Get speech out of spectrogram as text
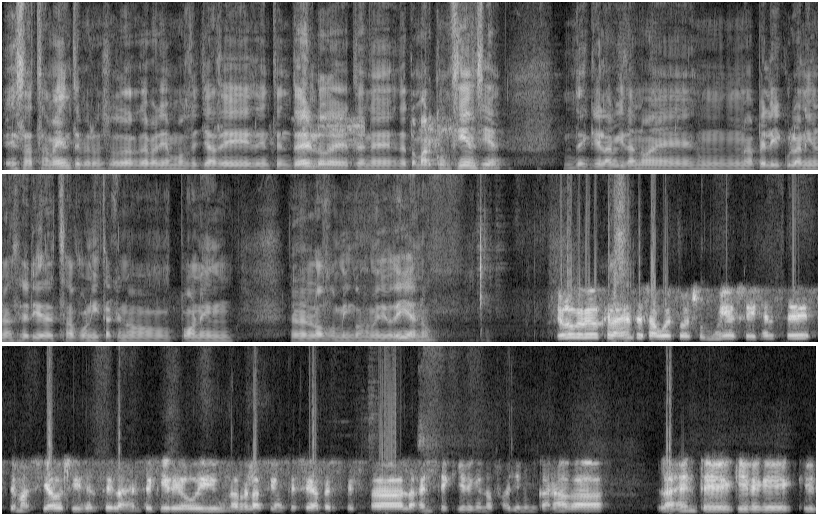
Exactamente, pero eso deberíamos ya de, entenderlo, de, tener, de tomar conciencia de que la vida no es una película ni una serie de estas bonitas que nos ponen eh, los domingos a mediodía, ¿no? Yo lo que veo es que la gente se ha vuelto eso, muy exigente, demasiado exigente. La gente quiere hoy una relación que sea perfecta, la gente quiere que no falle nunca nada, la gente quiere que, que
